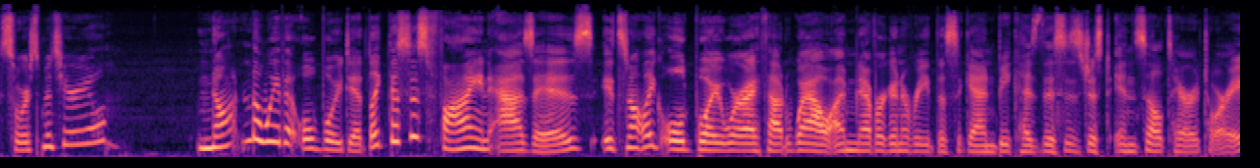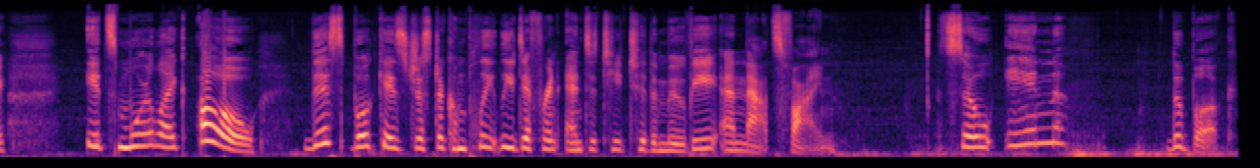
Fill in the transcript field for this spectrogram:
source material. Not in the way that Old Boy did. Like, this is fine as is. It's not like Old Boy where I thought, wow, I'm never going to read this again because this is just incel territory. It's more like, oh, this book is just a completely different entity to the movie, and that's fine. So, in the book,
